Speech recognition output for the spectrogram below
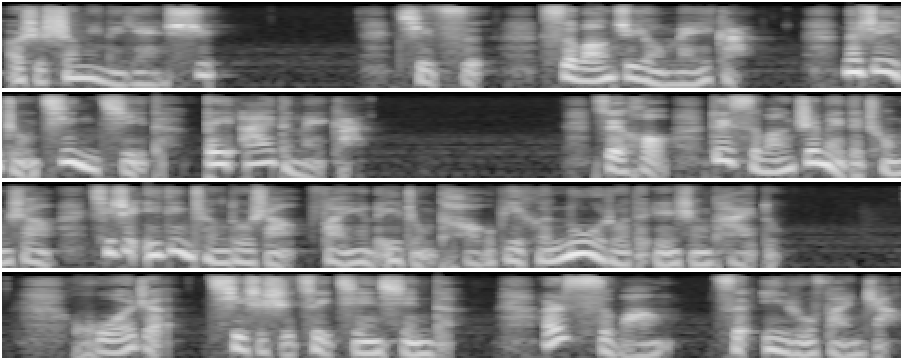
而是生命的延续。其次，死亡具有美感，那是一种静寂的、悲哀的美感。最后对死亡之美的崇尚，其实一定程度上反映了一种逃避和懦弱的人生态度。活着其实是最艰辛的，而死亡则易如反掌。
